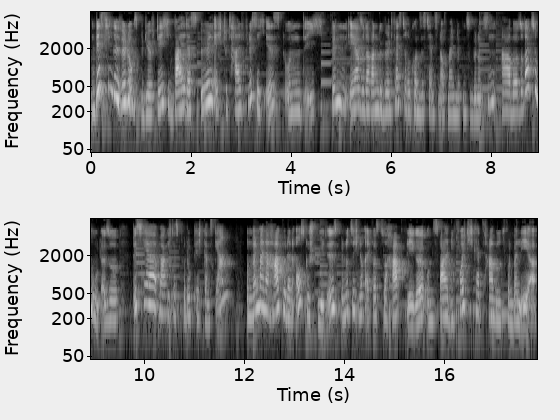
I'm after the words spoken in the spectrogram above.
Ein bisschen gewöhnungsbedürftig, weil das Öl echt total flüssig ist und ich bin eher so daran gewöhnt, festere Konsistenzen auf meinen Lippen zu benutzen. Aber soweit so gut. Also bisher mag ich das Produkt echt ganz gern. Und wenn meine Haarkur dann ausgespült ist, benutze ich noch etwas zur Haarpflege und zwar die Feuchtigkeitshaarmilch von Balea.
